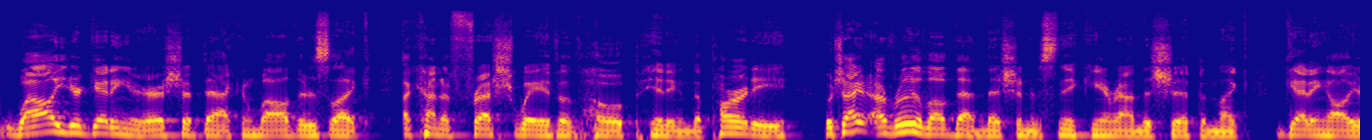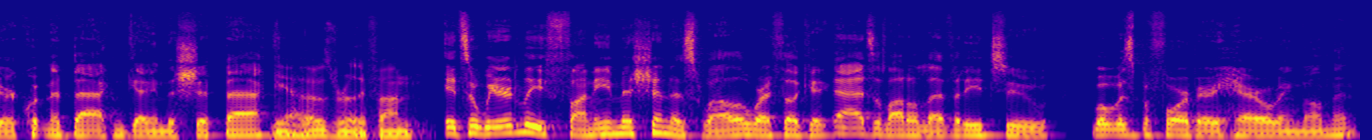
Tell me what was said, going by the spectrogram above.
while you're getting your airship back and while there's like a kind of fresh wave of hope hitting the party which i, I really love that mission of sneaking around the ship and like getting all your equipment back and getting the ship back. Yeah that was really fun. It's a weirdly funny mission as well, where I feel like it adds a lot of levity to what was before a very harrowing moment.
